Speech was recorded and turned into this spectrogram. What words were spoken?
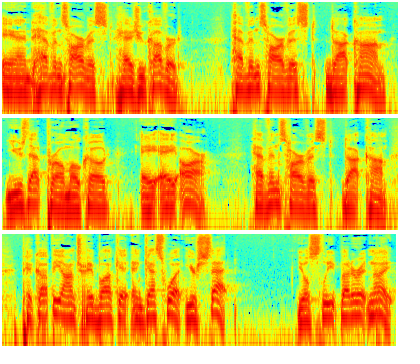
And Heavens Harvest has you covered. Heavensharvest.com. Use that promo code AAR heavensharvest.com. Pick up the entree bucket, and guess what? You're set. You'll sleep better at night.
